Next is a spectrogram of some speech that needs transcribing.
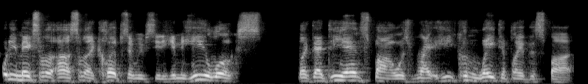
what do you make some of, uh, some of the clips that we've seen? I mean, he looks like that DN spot was right. He couldn't wait to play this spot.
